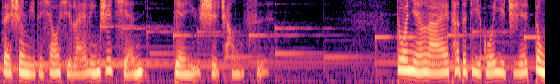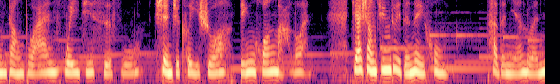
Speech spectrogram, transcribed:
在胜利的消息来临之前，便与世长辞。多年来，他的帝国一直动荡不安、危机四伏，甚至可以说兵荒马乱。加上军队的内讧，他的年轮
